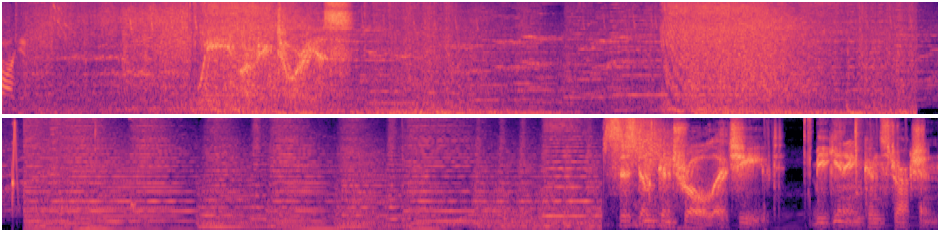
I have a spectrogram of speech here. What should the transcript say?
Target. We are victorious. System control achieved. Beginning construction.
